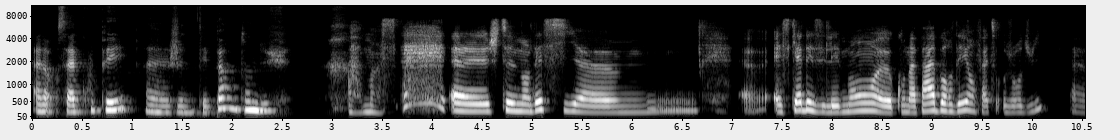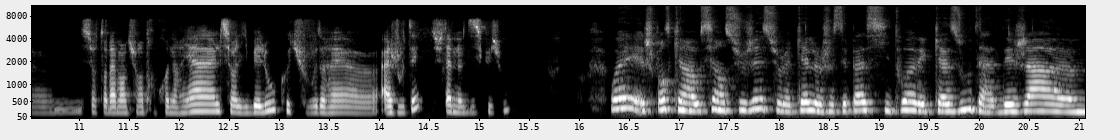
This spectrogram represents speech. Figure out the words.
Alors, ça a coupé, euh, je ne t'ai pas entendu. Ah mince. Euh, je te demandais si euh, est-ce qu'il y a des éléments qu'on n'a pas abordés en fait aujourd'hui sur ton aventure entrepreneuriale, sur Libellou que tu voudrais ajouter suite à notre discussion? Ouais, je pense qu'il y a aussi un sujet sur lequel je sais pas si toi avec Kazoo tu as déjà euh,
